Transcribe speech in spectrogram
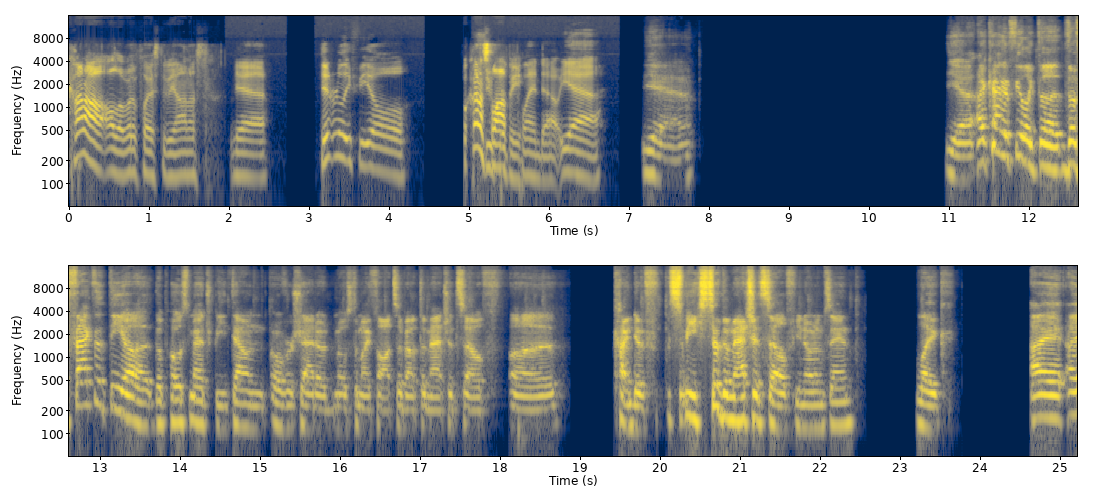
kind of all over the place to be honest. Yeah, didn't really feel What kind of sloppy? planned out. Yeah, Yeah. Yeah, I kind of feel like the the fact that the uh the post match beatdown overshadowed most of my thoughts about the match itself uh kind of speaks to the match itself, you know what I'm saying? Like I I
